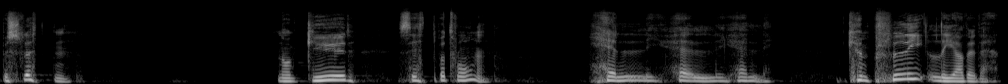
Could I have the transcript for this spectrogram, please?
Beslutten. Når Gud sitter på tronen. Hellig, hellig, hellig. Completely other than.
